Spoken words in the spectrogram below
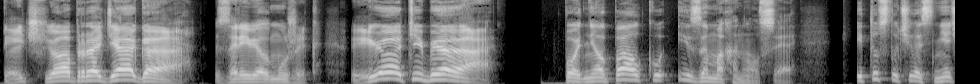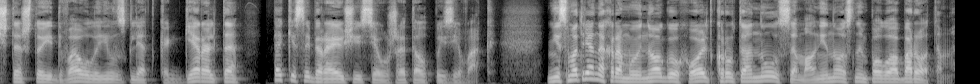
«Ты чё, бродяга?» – заревел мужик. «Я тебя!» Поднял палку и замахнулся. И тут случилось нечто, что едва уловил взгляд как Геральта, так и собирающейся уже толпы зевак. Несмотря на хромую ногу, Хольд крутанулся молниеносным полуоборотом.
